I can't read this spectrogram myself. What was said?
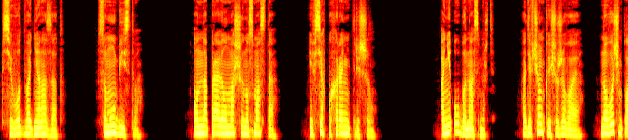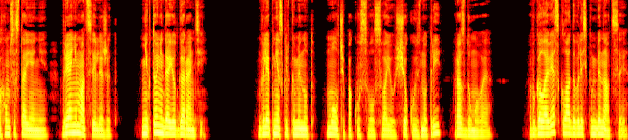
Всего два дня назад. Самоубийство. Он направил машину с моста и всех похоронить решил. Они оба насмерть, а девчонка еще живая, но в очень плохом состоянии, в реанимации лежит. Никто не дает гарантий. Глеб несколько минут молча покусывал свою щеку изнутри, раздумывая. В голове складывались комбинации,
